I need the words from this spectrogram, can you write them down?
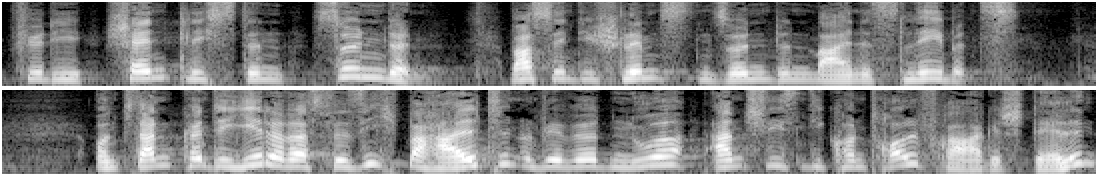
für die schändlichsten Sünden? Was sind die schlimmsten Sünden meines Lebens? Und dann könnte jeder das für sich behalten und wir würden nur anschließend die Kontrollfrage stellen,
